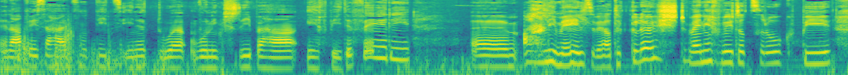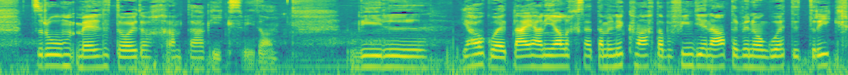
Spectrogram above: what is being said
eine Abwesenheitsnotiz rein tun, wo ich geschrieben habe, ich bin in der Ferie, ähm, alle Mails werden gelöscht, wenn ich wieder zurück bin. Darum meldet euch doch am Tag X wieder. Weil, ja gut, nein, habe ich ehrlich gesagt einmal nicht gemacht, aber finde ich eine Art eben noch einen guten Trick.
